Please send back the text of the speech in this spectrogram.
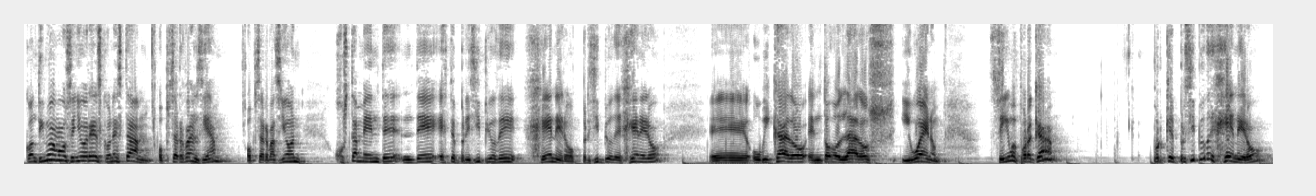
continuamos señores con esta observancia, observación justamente de este principio de género, principio de género eh, ubicado en todos lados. Y bueno, seguimos por acá, porque el principio de género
